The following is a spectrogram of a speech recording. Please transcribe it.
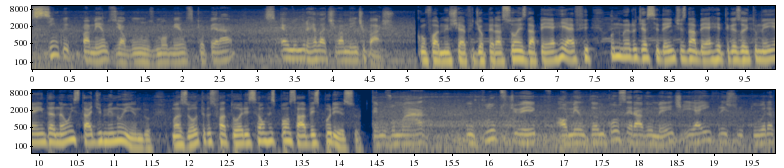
cinco equipamentos em alguns momentos que operaram, é um número relativamente baixo. Conforme o chefe de operações da PRF, o número de acidentes na BR-386 ainda não está diminuindo, mas outros fatores são responsáveis por isso. Temos uma, um fluxo de veículos aumentando consideravelmente e a infraestrutura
